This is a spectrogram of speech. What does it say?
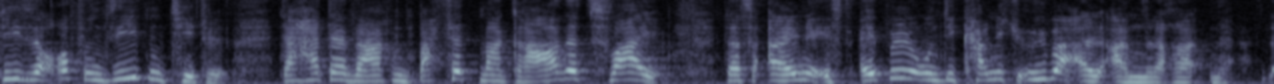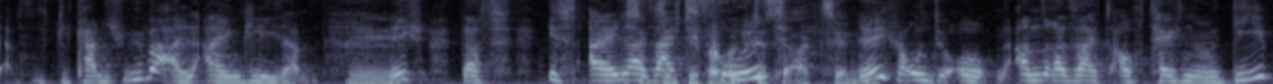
Diese offensiven Titel, da hat der Warren Buffett mal gerade zwei. Das eine ist Apple und die kann ich überall anraten die kann ich überall eingliedern. Mhm. Nicht? Das ist einerseits ist nicht die verrückteste Kult, Aktie, ne? nicht? Und, und, andererseits auch Technologie.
